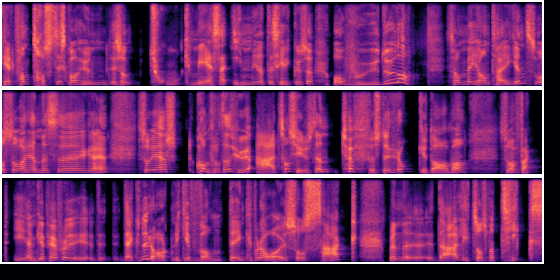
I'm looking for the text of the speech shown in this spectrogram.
helt fantastisk hva hun liksom tok med seg inn i dette sirkuset. Og voodoo, da! Sammen med Jahn Teigen, som også var hennes uh, greie. Så jeg kom fram til at hun er sannsynligvis den tøffeste rockedama som har vært i MGP. For det, er ikke noe rart hun ikke vant, egentlig, for det var jo så sært. Men eh, det er litt sånn som at Tix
